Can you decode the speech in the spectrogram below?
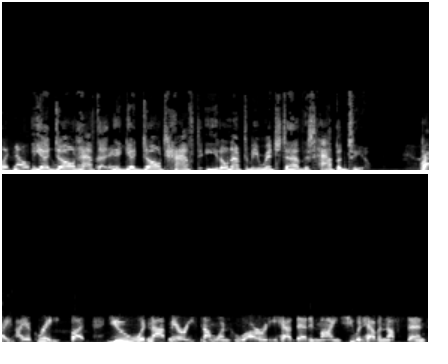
would know that you you don't have to you don't have to you don't have to be rich to have this happen to you. Right, I agree. But you would not marry someone who already had that in mind. She would have enough sense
